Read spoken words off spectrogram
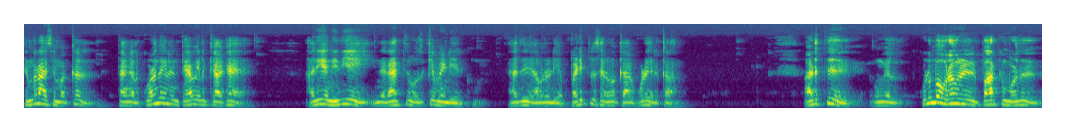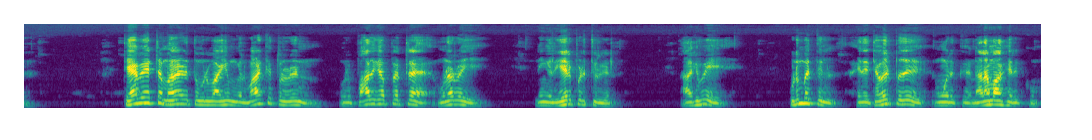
சிம்மராசி மக்கள் தங்கள் குழந்தைகளின் தேவைகளுக்காக அதிக நிதியை இந்த நேரத்தில் ஒதுக்க வேண்டியிருக்கும். அது அவருடைய படிப்பு செலவுக்காக கூட இருக்கலாம். அடுத்து உங்கள் குடும்ப உறவுகளில் பார்க்கும்போது தேவையற்ற மன அழுத்தம் உருவாகி உங்கள் வாழ்க்கை துணையுடன் ஒரு பாதுகாப்பற்ற உணர்வை நீங்கள் ஏற்படுத்துவீர்கள். ஆகவே குடும்பத்தில் இதை தவிர்ப்பது உங்களுக்கு நலமாக இருக்கும்.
